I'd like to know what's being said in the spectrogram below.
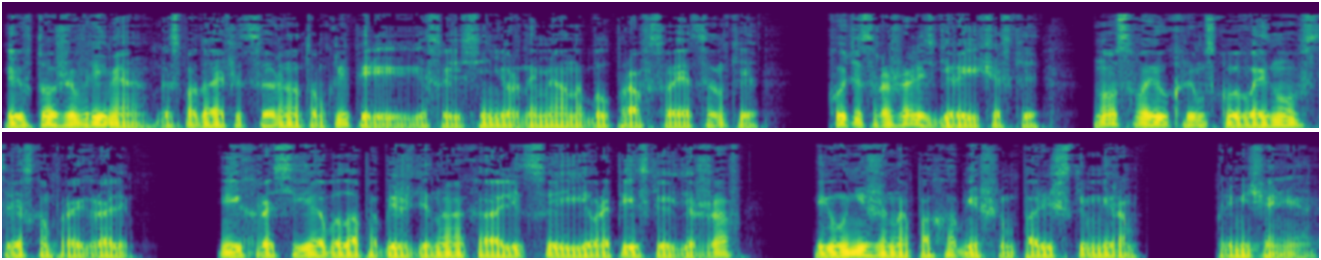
И в то же время господа офицеры на том клипере, если сеньор Дамиана был прав в своей оценке, — хоть и сражались героически, но свою Крымскую войну с треском проиграли. Их Россия была побеждена коалицией европейских держав и унижена похабнейшим парижским миром. Примечание.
